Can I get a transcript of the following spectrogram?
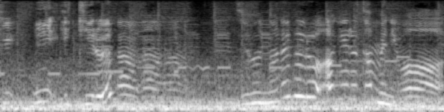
き。に生きる？うんうんうん。自分のレベルを上げるためには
